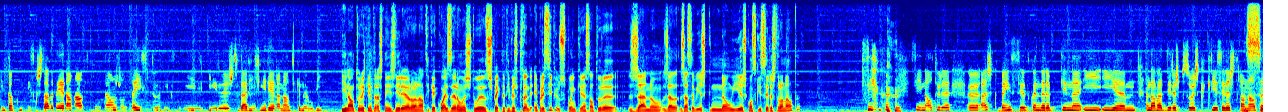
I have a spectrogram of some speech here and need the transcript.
então, como disse, gostava da aeronáutica, então juntei isso tudo e decidi ir estudar engenharia aeronáutica na UBI. E na altura que entraste na engenharia aeronáutica, quais eram as tuas expectativas? Portanto, em princípio, suponho que nessa altura já, não, já, já sabias que não ias conseguir ser astronauta? Sim, sim, na altura eh, acho que bem cedo, quando era pequena e, e, ehm, andava a dizer às pessoas que queria ser astronauta,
